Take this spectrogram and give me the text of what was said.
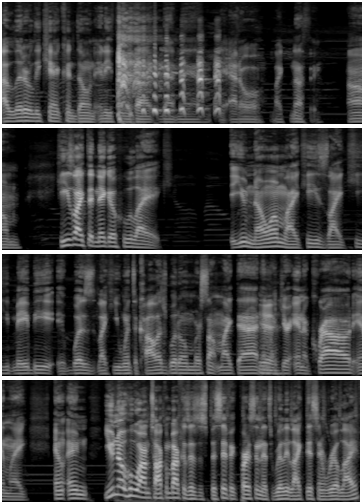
I literally can't condone anything about that man at all. Like nothing. Um, he's like the nigga who like you know him, like he's like he maybe it was like you went to college with him or something like that. And Yeah. like you're in a crowd and like and, and you know who I'm talking about because there's a specific person that's really like this in real life.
